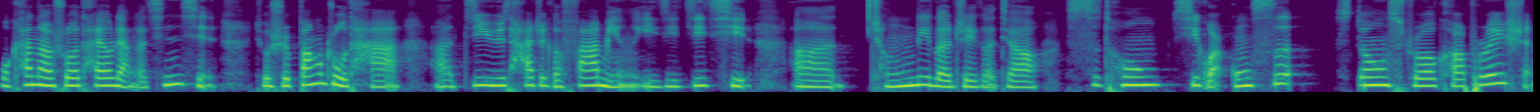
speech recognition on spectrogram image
我看到说他有两个亲戚，就是帮助他啊，基于他这个发明以及机器啊，成立了这个叫斯通吸管公司 （Stone Straw Corporation）。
